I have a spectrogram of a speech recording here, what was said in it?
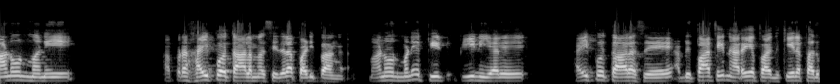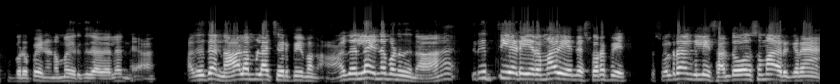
மனோன்மணி அப்புறம் ஹைப்போ தாலமஸ் இதெல்லாம் படிப்பாங்க. மனோன்மணி பீ பீனியல் ஹைப்போ தாலஸ் அப்படி பார்த்தீங்கன்னா நிறைய ப- கீழே பருப்பு பருப்பு என்னென்னமோ இருக்குது அதெல்லாம் அதுதான் நாளமில்லா சுரப்பைவாங்க அதெல்லாம் என்ன பண்ணுதுன்னா திருப்தி அடைகிற மாதிரி அந்த சுரப்பி சொல்கிறாங்க சொல்றாங்க இல்லையா சந்தோஷமா இருக்கிறேன்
